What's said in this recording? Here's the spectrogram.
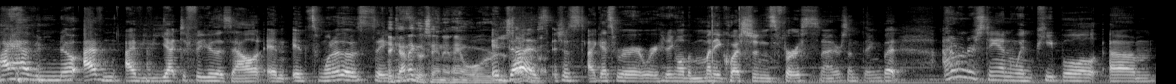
I have no I've I've yet to figure this out and it's one of those things It kind of goes hand in hand what we were It does. It's just I guess we're we're hitting all the money questions first tonight or something. But I don't understand when people um,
